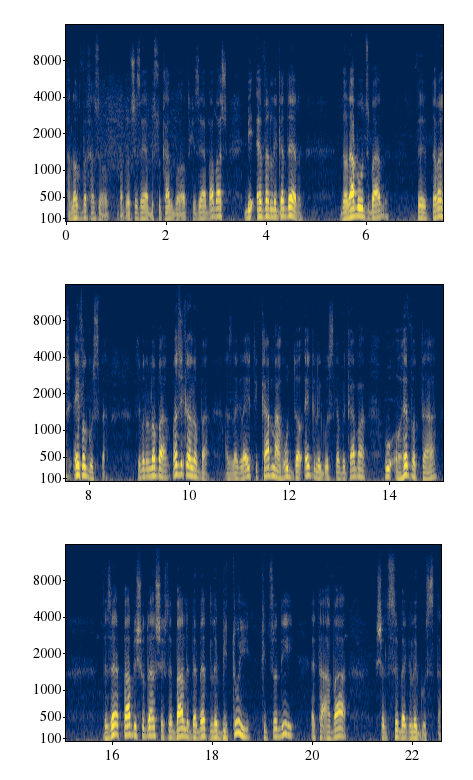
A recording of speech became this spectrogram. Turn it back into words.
הלוך וחזור, למרות שזה היה מסוכן מאוד, כי זה היה ממש מעבר לגדר. נורא מעוצבן, ודבר ש... איפה גוסטה? אז הוא אומר, לא בא. מה זה נקרא לא בא? אז ראיתי כמה הוא דואג לגוסטה וכמה הוא אוהב אותה, וזה פעם ראשונה שזה בא באמת לביטוי חיצוני את האהבה של סיבג לגוסטה.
